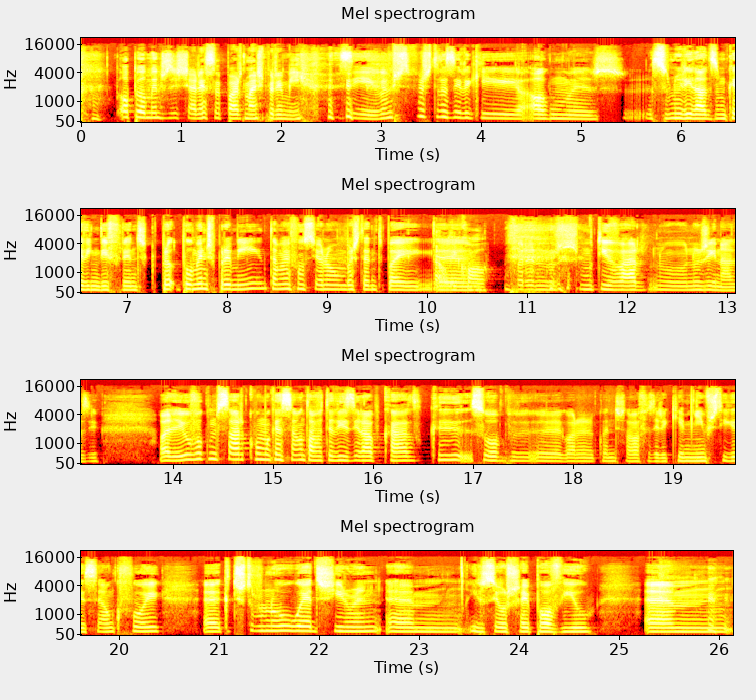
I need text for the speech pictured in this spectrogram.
ou pelo menos deixar essa parte mais para mim. Sim, vamos, vamos trazer aqui algumas sonoridades um bocadinho diferentes, que pelo menos para mim também funcionam bastante bem uh, para nos motivar no, no ginásio. Olha, eu vou começar com uma canção, estava-te a dizer há bocado, que soube, eh, agora quando estava a fazer aqui a minha investigação, que foi, uh, que destronou o Ed Sheeran um, ehm, e o seu Shape of You um, ehm,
